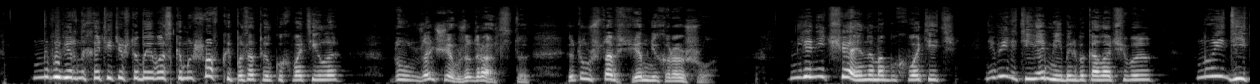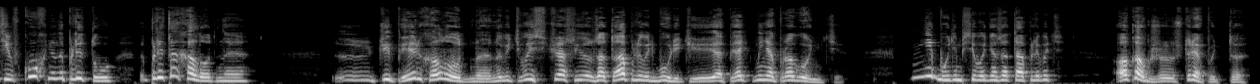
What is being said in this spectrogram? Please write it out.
— Вы верно хотите, чтобы я вас камышовкой по затылку хватила? — Ну, зачем же драться-то? Это уж совсем нехорошо. — Я нечаянно могу хватить. Видите, я мебель выколачиваю. Ну, идите в кухню на плиту. Плита холодная. Э, — Теперь холодная, но ведь вы сейчас ее затапливать будете и опять меня прогоните. — Не будем сегодня затапливать. А как же стряпать-то?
